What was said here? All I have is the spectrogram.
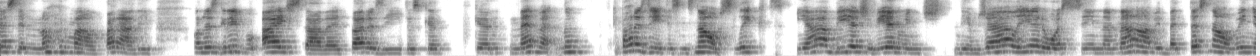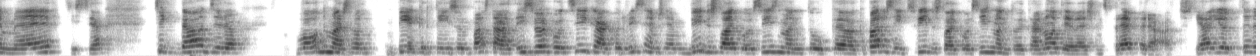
tas ir normāla parādība. Un es gribu aizstāvēt parazītus, ka, ka neve, nu, parazītisms nav slikts. Jā, bieži vien viņš, diemžēl, ierosina nāvi, bet tas nav viņa mērķis. Ja? Cik daudz ir Valdemārs man piekritīs un pastāstīs varbūt sīkāk par visiem šiem viduslaikos izmanto, ka, ka parazītus viduslaikos izmantoja kā notievēšanas preparātus. Ja? Jo tad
